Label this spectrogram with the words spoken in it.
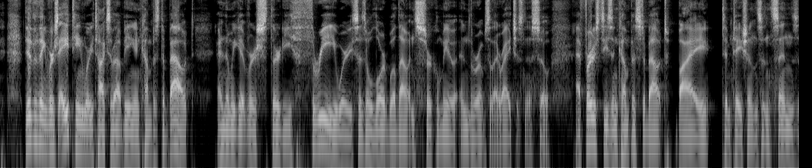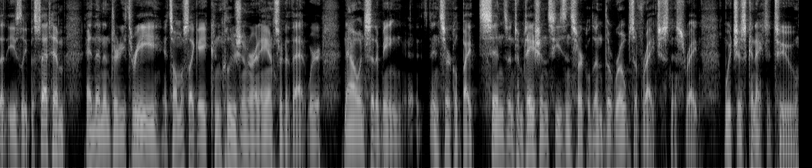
the other thing, verse 18, where he talks about being encompassed about, and then we get verse 33 where he says, O Lord, wilt thou encircle me in the robes of thy righteousness? So at first he's encompassed about by temptations and sins that easily beset him. And then in 33, it's almost like a conclusion or an answer to that, where now instead of being encircled by sins and temptations, he's encircled in the robes of righteousness, right? Which is connected to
